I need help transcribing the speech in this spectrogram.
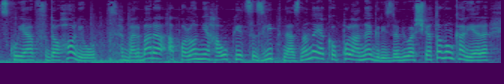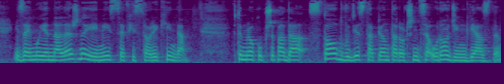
Z Kujaw do Hollywood. Barbara Apolonia Chałupiec z Lipna, znana jako Pola Negri, zrobiła światową karierę i zajmuje należne jej miejsce w historii kina. W tym roku przypada 125. rocznica urodzin gwiazdy.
